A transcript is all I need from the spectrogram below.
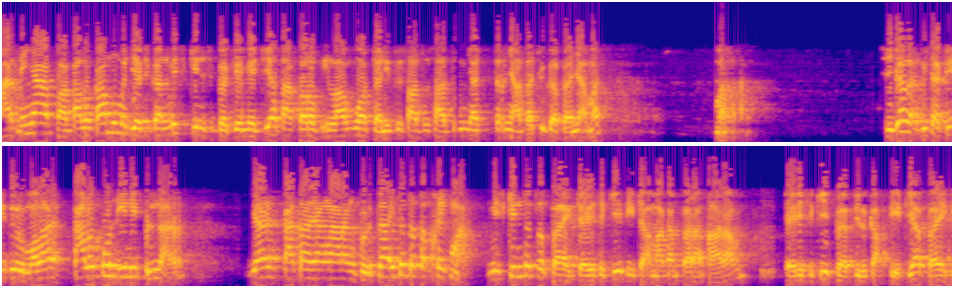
Artinya apa? Kalau kamu menjadikan miskin sebagai media takarub ilawah dan itu satu-satunya ternyata juga banyak mas mas. Sehingga nggak bisa ditur. Malah kalaupun ini benar, ya kata yang ngarang berda itu tetap hikmah. Miskin itu terbaik dari segi tidak makan barang haram Dari segi babil kafi dia baik,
